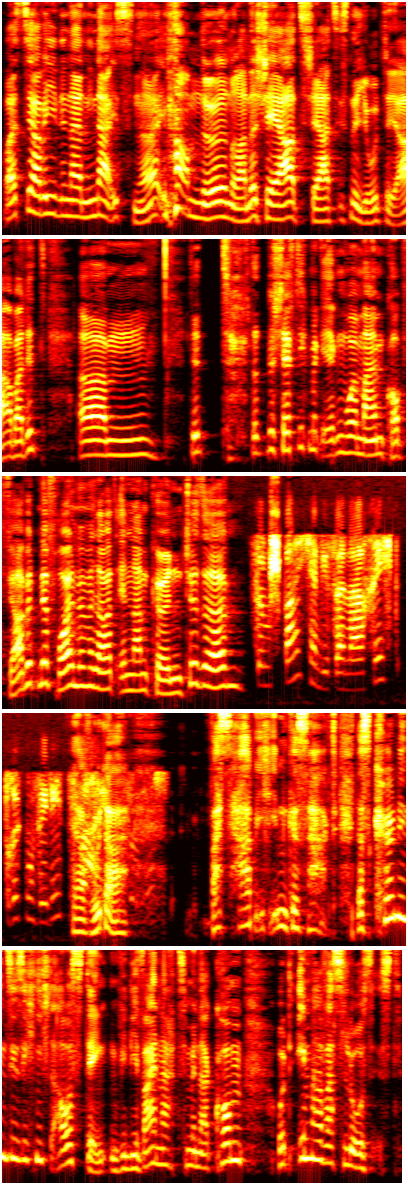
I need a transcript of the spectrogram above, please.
weißt du ja, wie die Janina ist, ne? Immer am Nölen ran, ne? Scherz, Scherz, ist eine Jute, ja, aber das, ähm, das, das beschäftigt mich irgendwo in meinem Kopf. Ja, würde mir freuen, wenn wir da was ändern können. Tschüsse. Zum Speichern dieser Nachricht drücken Sie die 2. Herr Rüder, was habe ich Ihnen gesagt? Das können Sie sich nicht ausdenken, wie die Weihnachtsmänner kommen und immer was los ist.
